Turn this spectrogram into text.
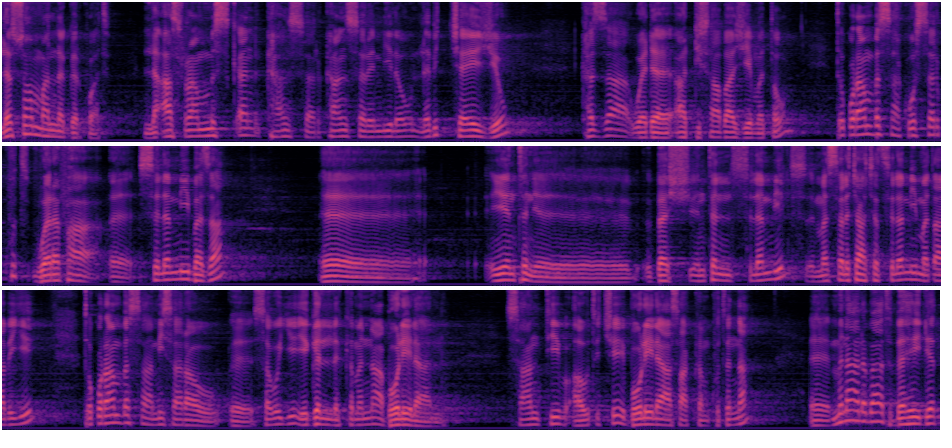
ለእሷም አልነገርኳት። ለአስራ አምስት ቀን ካንሰር ካንሰር የሚለውን ለብቻ ይዤው ከዛ ወደ አዲስ አበባ ይዤ የመጣው ጥቁር አንበሳ ከወሰድኩት ወረፋ ስለሚበዛ እንትን በሽ እንትን ስለሚል መሰለቻቸት ስለሚመጣ ብዬ ጥቁር አንበሳ የሚሰራው ሰውዬ የግል ሕክምና ቦሌ ላይ አለ። ሳንቲም አውጥቼ ቦሌ ላይ አሳከምኩትና ምናልባት በሂደት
